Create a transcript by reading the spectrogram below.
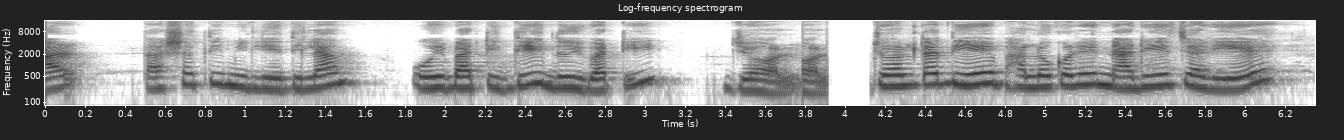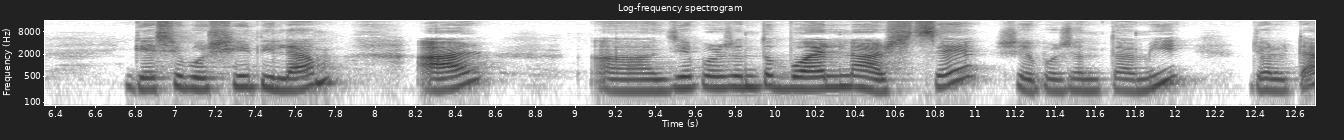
আর তার সাথে মিলিয়ে দিলাম ওই বাটি দিয়ে দুই বাটি জল। জলটা দিয়ে ভালো করে নাড়িয়ে চাড়িয়ে গ্যাসে বসিয়ে দিলাম। আর যে পর্যন্ত বয়েল না আসছে, সে পর্যন্ত আমি জলটা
